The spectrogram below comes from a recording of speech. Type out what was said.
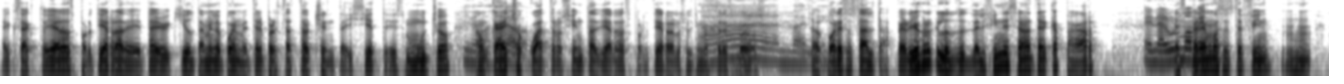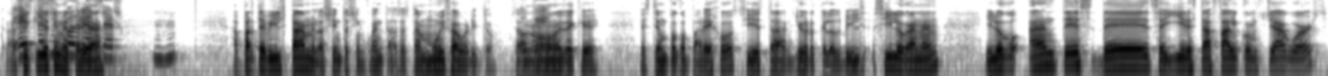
Exacto, yardas por tierra de Tyreek Hill también lo pueden meter, pero está hasta 87. Es mucho, aunque ha hecho demasiado. 400 yardas por tierra los últimos tres juegos. O Ándale. sea, por eso está alta. Pero yo creo que los delfines se van a tener que apagar. En algún Esperemos momento. este fin. Así Este que yo sí metería. Ujú. Aparte, Bills paga menos 150, o sea, está muy favorito. O sea, no es de que esté un poco parejo. Sí está, yo creo que los Bills sí lo ganan. Y luego, antes de seguir, está Falcons Jaguars.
